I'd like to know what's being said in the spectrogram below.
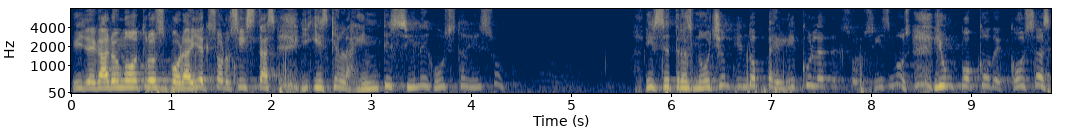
Y llegaron otros por ahí exorcistas. Y, es que a la gente sí le gusta eso. Y se trasnochan viendo películas de exorcismos y un poco de cosas.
